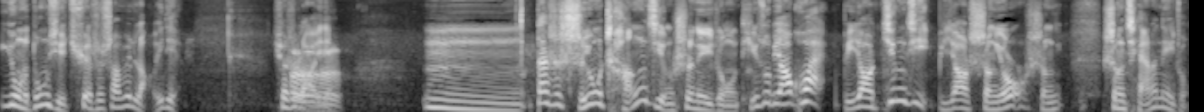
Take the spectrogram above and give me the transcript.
用的东西确实稍微老一点，确实老一点。嗯嗯，但是使用场景是那种提速比较快、比较经济、比较省油、省省钱的那种。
